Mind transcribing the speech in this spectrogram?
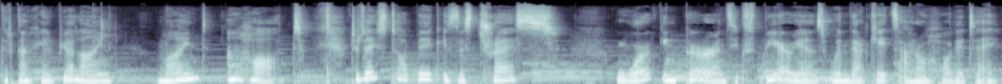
that can help you align mind and heart. Today's topic is the stress working parents experience when their kids are on holiday.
